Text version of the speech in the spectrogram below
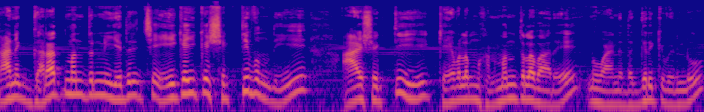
కానీ గరత్మంతుడిని ఎదిరించే ఏకైక శక్తి ఉంది. ఆ శక్తి కేవలం హనుమంతుల వారే. నువ్వు ఆయన దగ్గరికి వెళ్ళు.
